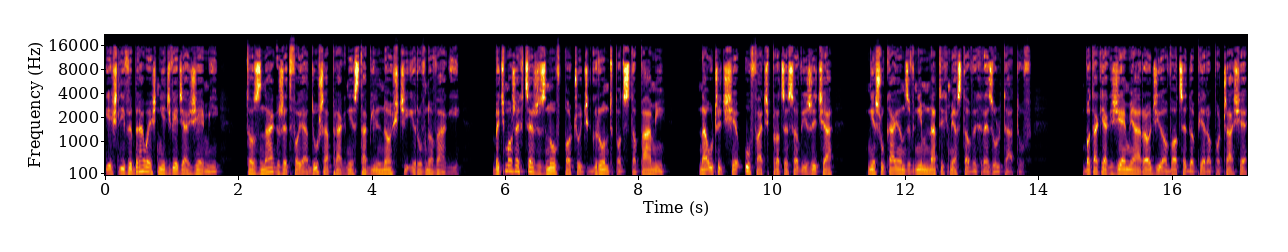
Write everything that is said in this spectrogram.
Jeśli wybrałeś niedźwiedzia ziemi, to znak, że twoja dusza pragnie stabilności i równowagi. Być może chcesz znów poczuć grunt pod stopami, nauczyć się ufać procesowi życia, nie szukając w nim natychmiastowych rezultatów. Bo tak jak ziemia rodzi owoce dopiero po czasie,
